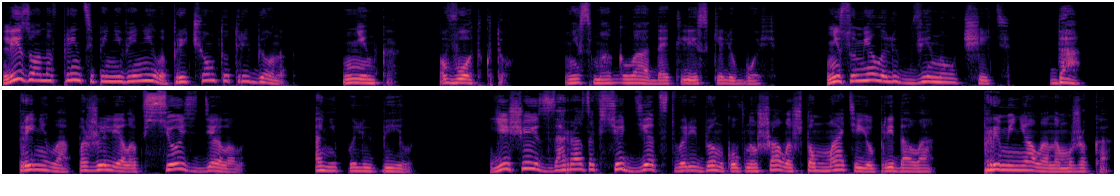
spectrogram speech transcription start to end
Лизу она в принципе не винила, при чем тут ребенок? Нинка, вот кто. Не смогла дать Лиске любовь, не сумела любви научить. Да, приняла, пожалела, все сделала, а не полюбила. Еще и зараза все детство ребенку внушала, что мать ее предала, променяла на мужика.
